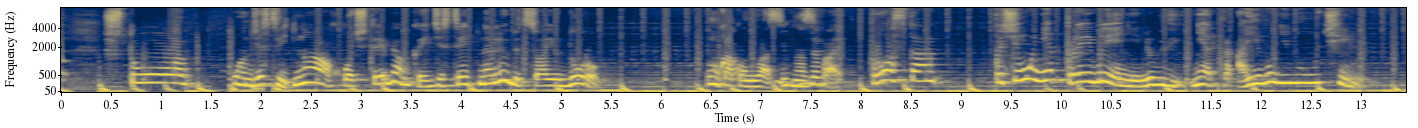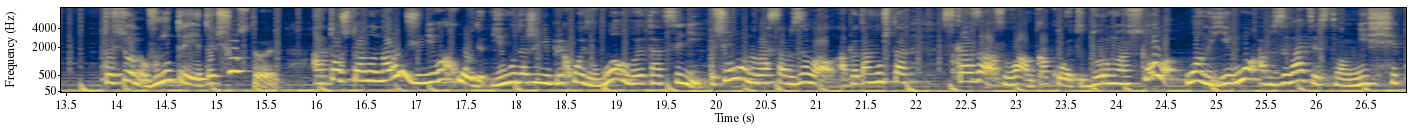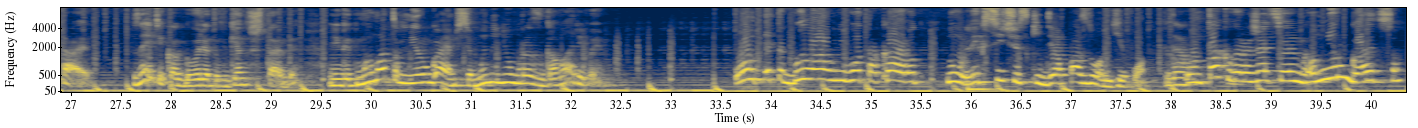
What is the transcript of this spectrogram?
что он действительно хочет ребенка и действительно любит свою дуру. Ну, как он вас называет. Просто почему нет проявлений любви? Нет, а его не научили. То есть он внутри это чувствует, а то, что оно наружу не выходит, ему даже не приходит в голову это оценить. Почему он вас обзывал? А потому что, сказав вам какое-то дурное слово, он его обзывательством не считает. Знаете, как говорят в генштабе? Они говорят, мы матом не ругаемся, мы на нем разговариваем. Он, это была у него такая вот, ну, лексический диапазон его. Да. Он так выражает свои мысли. Он не ругается.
